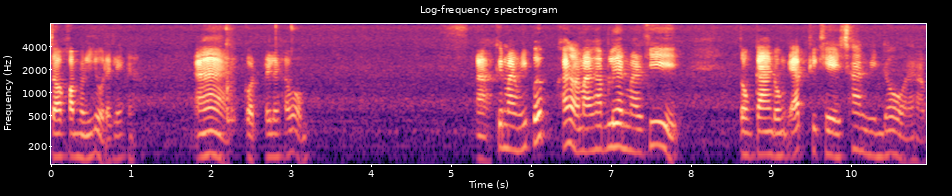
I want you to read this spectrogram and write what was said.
จอคอมตรงนี้อยู่เล็กๆนะ อ่า กดไปเลยครับผม อ่าขึ้นมาตรงนี้ปุ๊บขั้นต่อมาครับเลื่อนมาที่ตรงกลางตรงแอปพลิเคชัน Windows นะครับ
